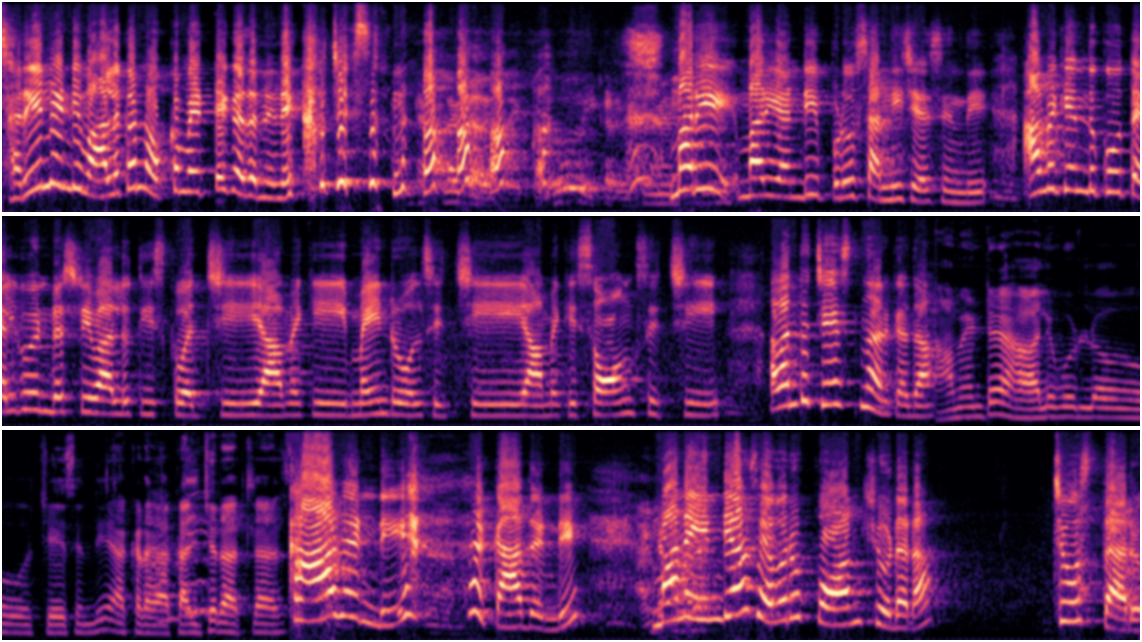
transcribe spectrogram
సరేలేండి వాళ్ళకన్నా ఒక్క మెట్టే కదా నేను ఎక్కువ చేస్తాను. మరి మరి అండి ఇప్పుడు సన్నీ చేసింది. ఆమెకి ఎందుకు తెలుగు ఇండస్ట్రీ వాళ్ళు తీసుకువచ్చి ఆమెకి మెయిన్ రోల్స్ ఇచ్చి ఆమెకి సాంగ్స్ ఇచ్చి అవంతా చేస్తున్నారు కదా. ఆమె అంటే హాలీవుడ్లో చేసింది అక్కడ కల్చర్ అట్లా కాదండి కాదండి. మన ఇండియన్స్ ఎవరు పాన్ చూడరా? చూస్తారు.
